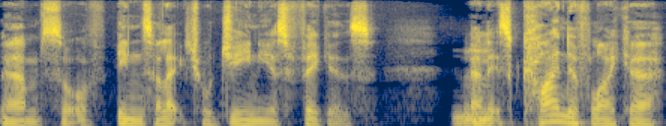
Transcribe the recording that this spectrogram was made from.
um, sort of intellectual genius figures, Mm. and it's kind of like a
